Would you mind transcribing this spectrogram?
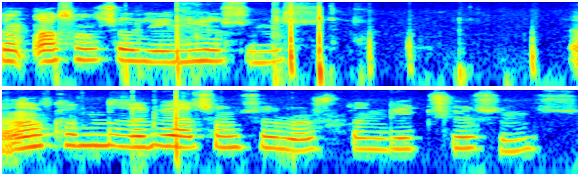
Buradan asansörle iniyorsunuz. Yani alt katında da bir asansör var. Şuradan geçiyorsunuz.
